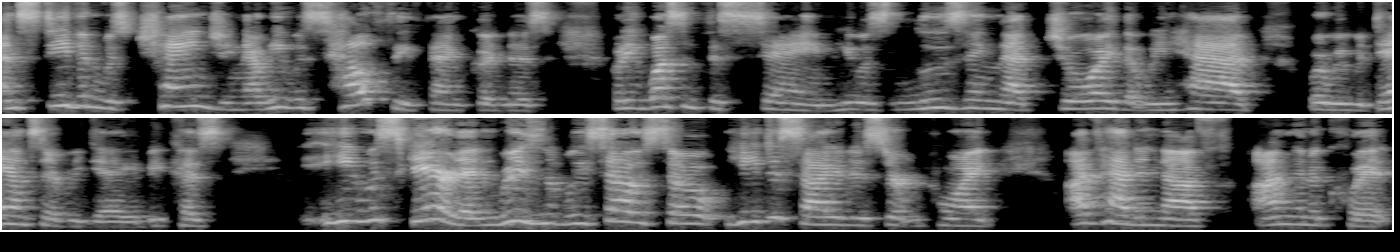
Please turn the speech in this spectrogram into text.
And stephen was changing. Now he was healthy thank goodness but he wasn't the same. He was losing that joy that we had where we would dance every day because he was scared and reasonably so. So he decided at a certain point, I've had enough. I'm going to quit.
